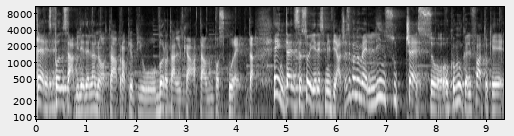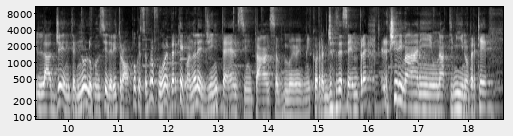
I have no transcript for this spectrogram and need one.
è responsabile della nota proprio più borotalcata, un po' scuretta. E Intense So Iris mi piace, secondo me l'insuccesso o comunque il fatto che la gente non lo consideri troppo questo profumo è perché quando leggi Intense, Intense, mi correggete sempre, ci rimani un attimino perché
